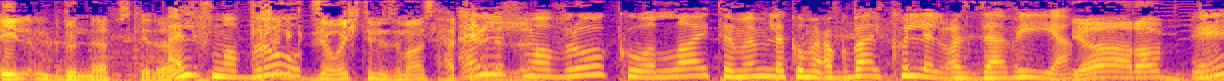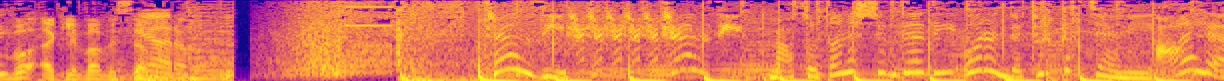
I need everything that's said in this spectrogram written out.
إيه بدون نفس كذا ألف عشانك مبروك. تزوجتي من زمان سحبتي على ألف ال- مبروك. والله تمم لكم عقبال كل العزابية. يا رب. إيه؟ من بؤك لباب السماء يا رب. ترانزيت. مع سلطان الشدادي ورندا تركستاني على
